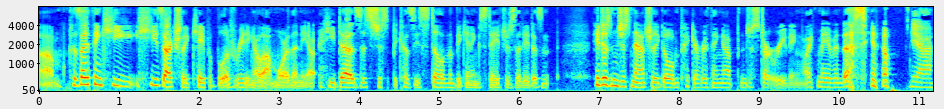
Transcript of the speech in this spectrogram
Because I think he he's actually capable of reading a lot more than he he does. It's just because he's still in the beginning stages that he doesn't he doesn't just naturally go and pick everything up and just start reading like Maven does. You know. Yeah.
